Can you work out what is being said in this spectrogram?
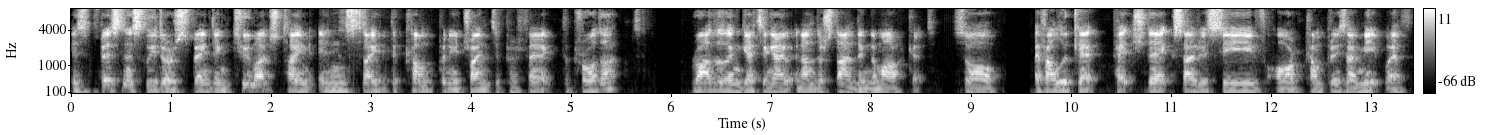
is business leaders spending too much time inside the company trying to perfect the product rather than getting out and understanding the market. So, if I look at pitch decks I receive or companies I meet with,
